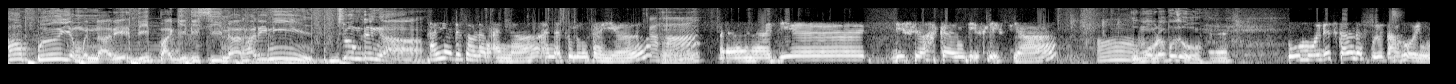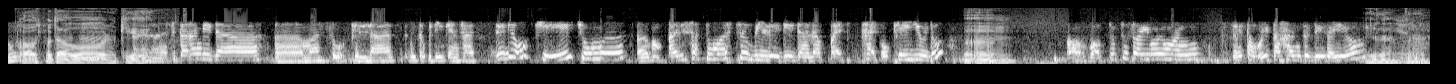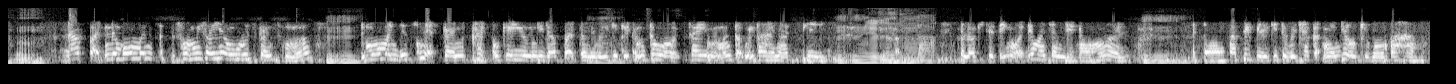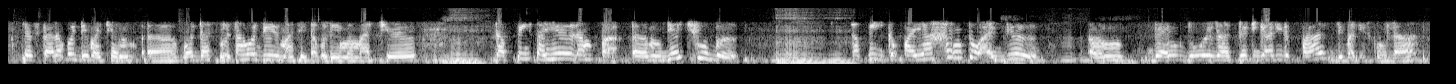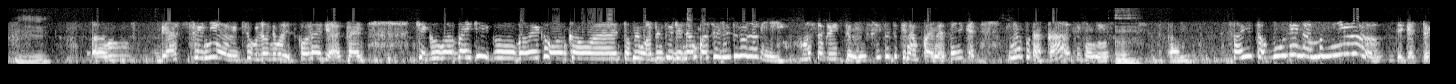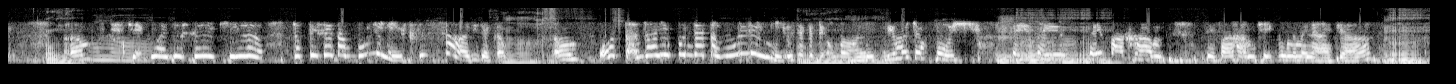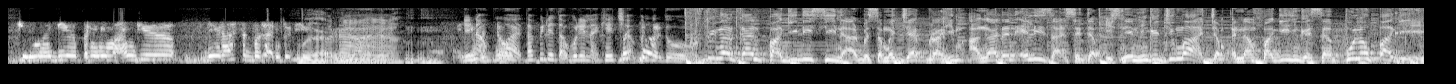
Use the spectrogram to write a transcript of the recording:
Apa yang menarik di Pagi di Sinar hari ni? Jom dengar. Saya ada seorang anak, anak sulung saya. Aha. Uh, dia disilahkan disleksia. Oh. Umur berapa tu? Uh, umur dia sekarang dah 10 tahun. Oh 10 tahun Okey Uh, sekarang dia dah uh, masuk kelas untuk pendidikan satu. Dia, dia okey, cuma um, ada satu masa bila dia dah dapat kad OKU tu. uh-huh. Uh, waktu tu saya memang saya tak boleh tahan sedih saya. Yelah betul Mm. Dapat the moment suami saya yang uruskan semua. Mm-mm. The moment dia snapkan kad OKU yang dia dapat tu dia bagi tiket tu saya memang tak boleh tahan hati. Mm-mm, yelah. Mak. Kalau kita tengok dia macam dia normal. Mm-mm. Uh, tapi bila kita bercakap dengan dia Okey orang faham Dan sekarang pun dia macam uh, Dah 10 tahun dia masih tak boleh membaca Hmm. Tapi saya nampak um, Dia cuba Hmm. Hmm. Tapi kepayahan tu ada. Um, Dan dua, dua tiga hari lepas Dia balik sekolah. Mm. um, Biasanya sebelum dia balik sekolah Dia akan Cikgu bye-bye cikgu. Bye-bye kawan-kawan. Tapi waktu tu dia nampak saya Dia terus lari Masuk kereta. Saya kata kenapa anak saya? Kan Kenapa kakak? Saya tanya. Hmm. um, Saya tak boleh nak mengira. Dia kata Allah. um, Cikgu ajar saya kira Tapi saya tak boleh Susah dia cakap Allah. um, Otak saya pun dah tak boleh ni Saya kata Allah Dia macam push saya, saya, saya faham Saya faham cikgu memang nak ajar Hmm. Cuma dia penerimaan dia Dia rasa berat untuk dia Berat Berat. Yelah, yelah. Dia nak betul. buat tapi dia tak boleh nak catch up Betul. benda tu. Dengarkan Pagi di Sinar bersama Jeb, Ibrahim, Anga dan Elizad setiap Isnin hingga Jumaat jam 6 pagi hingga 10 pagi.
